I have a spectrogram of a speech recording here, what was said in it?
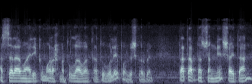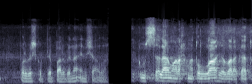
আসসালামু আলাইকুম ও রহমতুল্লাহ বরকাতু বলে প্রবেশ করবেন। তাতে আপনার সঙ্গে শয়তান প্রবেশ করতে পারবে না ইনশাআল্লাহ। আসসালাম রহমতুল্লাহ বারাকাত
